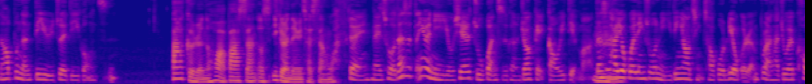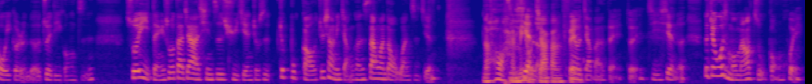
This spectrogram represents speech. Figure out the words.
然后不能低于最低工资。八个人的话，八三二十，一个人等于才三万。对，没错。但是因为你有些主管职可能就要给高一点嘛，但是他嗯又规定说你一定要请超过六个人，不然他就会扣一个人的最低工资。所以等于说大家的薪资区间就是就不高，就像你讲，可能三万到五万之间，然后还没有加班费，没有加班费，对，极限了。这就为什么我们要组工会？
